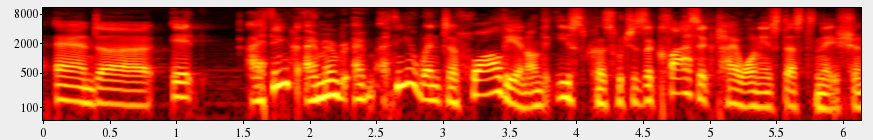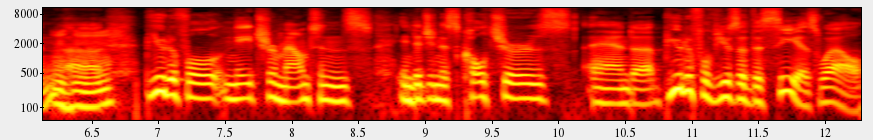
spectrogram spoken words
and uh, it. I think I remember. I I think it went to Hualien on the east coast, which is a classic Taiwanese destination. Uh, beautiful nature, mountains, indigenous cultures, and uh, beautiful views of the sea as well.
